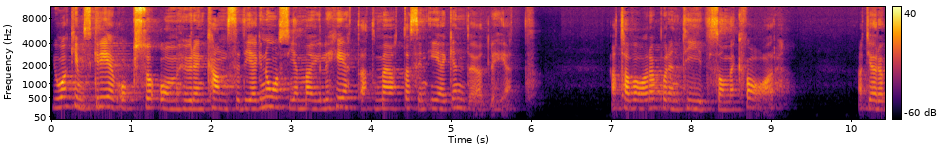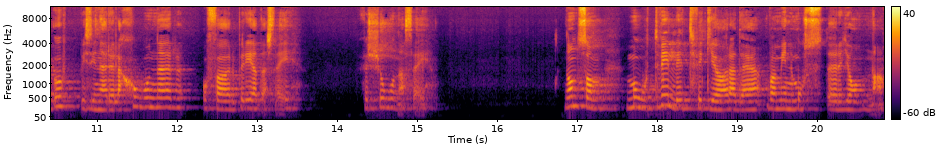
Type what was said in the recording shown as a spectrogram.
Joakim skrev också om hur en cancerdiagnos ger möjlighet att möta sin egen dödlighet. Att ta vara på den tid som är kvar. Att göra upp i sina relationer och förbereda sig. Försona sig. Någon som motvilligt fick göra det var min moster Jonna.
